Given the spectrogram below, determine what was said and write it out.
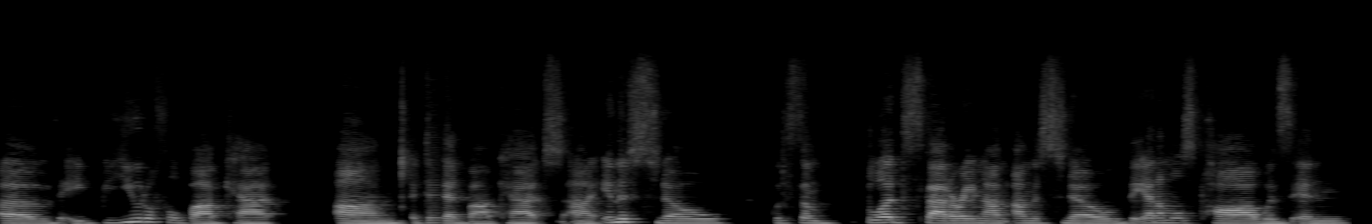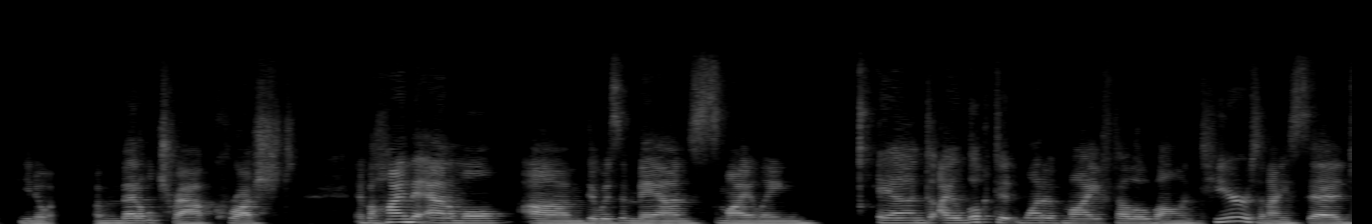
of a beautiful bobcat, um, a dead bobcat, uh, in the snow with some blood spattering on, on the snow. The animal's paw was in, you know, a metal trap crushed. And behind the animal, um, there was a man smiling and I looked at one of my fellow volunteers and I said,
